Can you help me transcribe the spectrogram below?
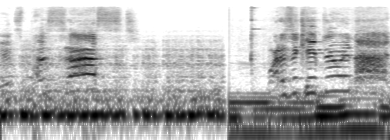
It's possessed! Why does it keep doing that?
